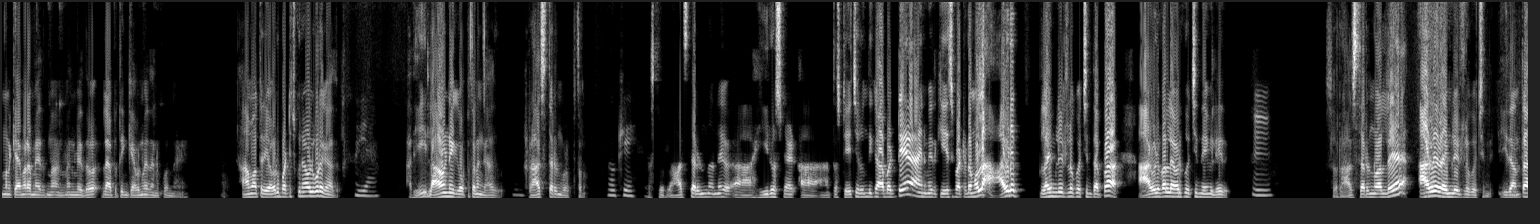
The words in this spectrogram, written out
మన కెమెరా మీద మన మీదో లేకపోతే ఇంకెవరి మీద అనుకుందని ఆ మాత్రం ఎవరు పట్టించుకునే వాళ్ళు కూడా కాదు. అది లావణ్య గొప్పతనం కాదు. రాజ్ తరుణ్ గొప్పతనం. ఓకే. సో రాజ్ తరుణ్ అనే ఆ హీరో అంత స్టేచర్ ఉంది కాబట్టే ఆయన మీద కేసు పెట్టడం వల్ల ఆవిడ లైమ్ లైట్లోకి వచ్చింది తప్ప ఆవిడ వల్ల ఎవరికి వచ్చింది ఏమీ లేదు. సో రాజ్ తరుణ్ వల్లే ఆవిడ లైమ్ లైట్లోకి వచ్చింది. ఇదంతా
